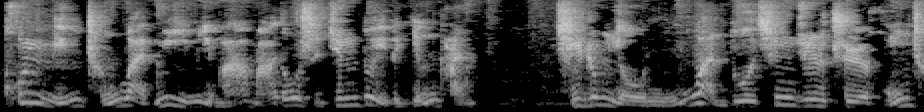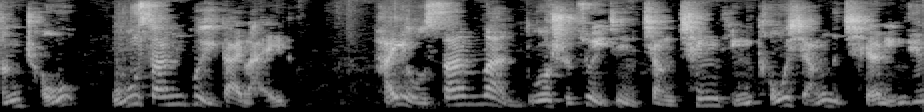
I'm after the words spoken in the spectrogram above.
昆明城外密密麻麻都是军队的营盘，其中有五万多清军是洪承畴、吴三桂带来的，还有三万多是最近向清廷投降的前陵军。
